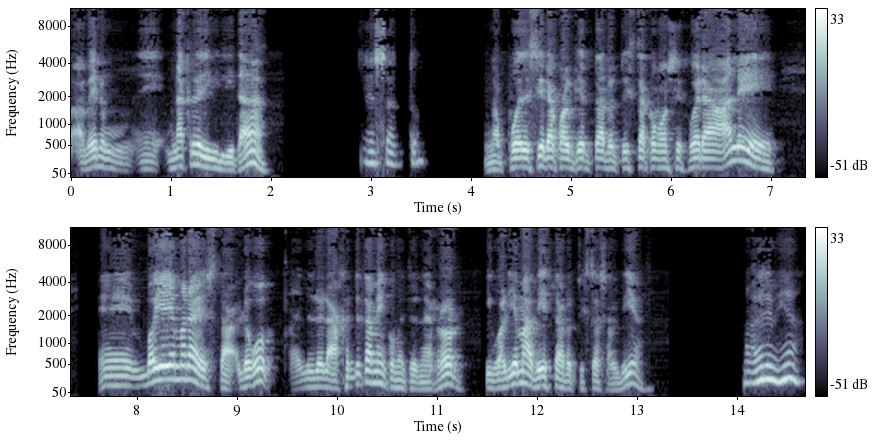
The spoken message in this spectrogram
a ver, eh, una credibilidad. Exacto. No puedes ir a cualquier tarotista como si fuera, Ale, eh, voy a llamar a esta. Luego, la gente también comete un error. Igual llama a 10 tarotistas al día. Madre mía.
